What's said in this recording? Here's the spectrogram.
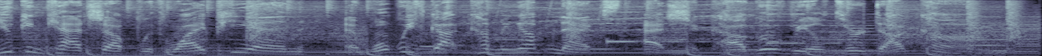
You can catch up with YPN and what we've got coming up next at chicagorealtor.com.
